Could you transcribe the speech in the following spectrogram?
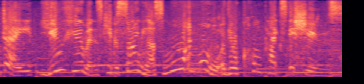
day, you humans keep assigning us more and more of your complex issues.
